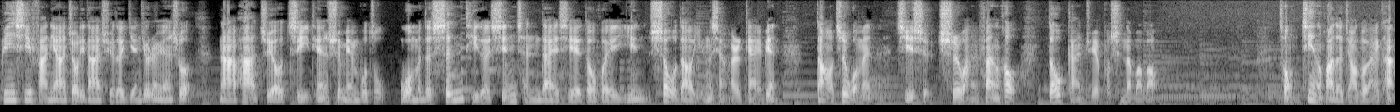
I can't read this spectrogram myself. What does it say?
宾夕法尼亚州立大学的研究人员说，哪怕只有几天睡眠不足，我们的身体的新陈代谢都会因受到影响而改变。导致我们即使吃完饭后都感觉不是那么饱。从进化的角度来看，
